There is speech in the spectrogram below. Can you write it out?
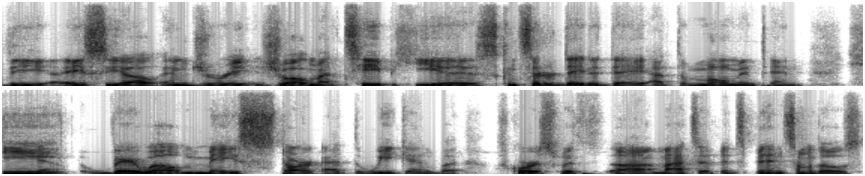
the ACL injury. Joel Matip, he is considered day to day at the moment, and he yeah. very well may start at the weekend. But of course, with uh, Matip, it's been some of those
